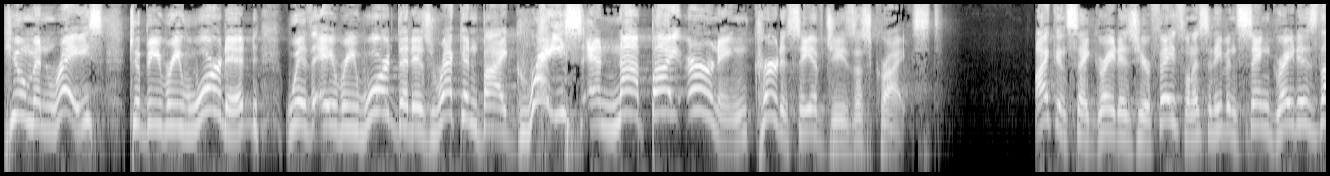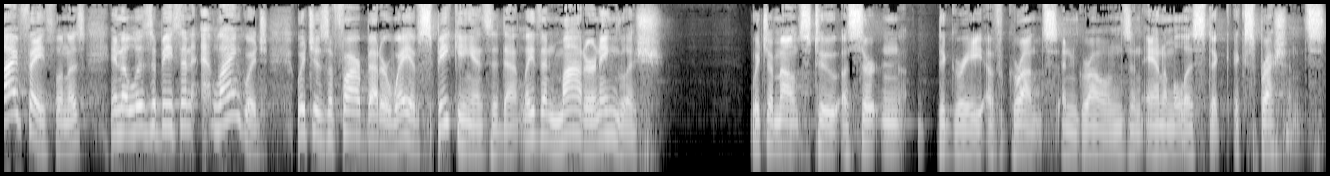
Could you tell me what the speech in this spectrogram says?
human race to be rewarded with a reward that is reckoned by grace and not by earning, courtesy of Jesus Christ. I can say, Great is your faithfulness, and even sing, Great is thy faithfulness in Elizabethan language, which is a far better way of speaking, incidentally, than modern English, which amounts to a certain degree of grunts and groans and animalistic expressions.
